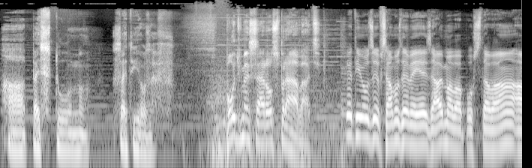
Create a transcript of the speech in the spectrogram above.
a pestún svätý Jozef. Poďme sa rozprávať. Svetý Jozef samozrejme je zaujímavá postava a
